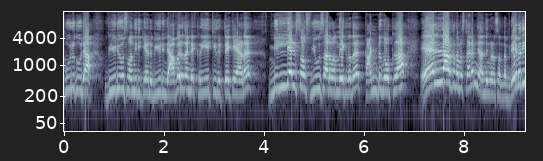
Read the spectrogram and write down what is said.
തുരുതുര വീഡിയോസ് വന്നിരിക്കുകയാണ്. വീടിന്റെ അവർ തന്നെ ക്രിയേറ്റ് ചെയ്തിട്ടേക്കെയാണ് മില്യൺസ് ഓഫ് വ്യൂസ് ആണ് വന്നിരിക്കുന്നത് കണ്ടു നോക്കുക. എല്ലാവർക്കും നമസ്കാരം. ഞാൻ നിങ്ങളുടെ സ്വന്തം രേവതി.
